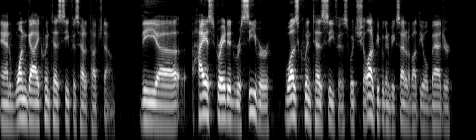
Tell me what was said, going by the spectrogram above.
And one guy, Quintez Cephus, had a touchdown. The uh, highest graded receiver was Quintez Cephus, which a lot of people are going to be excited about the old Badger,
